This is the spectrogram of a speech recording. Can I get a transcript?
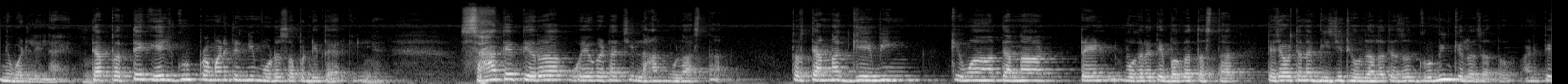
निवडलेले आहेत. त्या प्रत्येक एज ग्रुपप्रमाणे त्यांनी मोडस तयार केलेली आहे. सहा ते तेरा वयोगटाची लहान मुलं असतात तर त्यांना गेमिंग किंवा त्यांना ट्रेंड वगैरे ते बघत असतात. त्याच्यावर त्यांना बिझी ठेवलं झालं त्याचं ग्रुमिंग केलं जातं. आणि ते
